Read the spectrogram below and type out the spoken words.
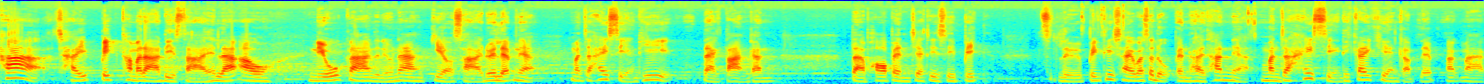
ถ้าใช้ปิกธรรมดาดีดสาย แล้วเอานิ้วกลางหรือนิ้วนางเกี่ยวสายด้วยเล็บเนี่ยมันจะให้เสียงที่แตกต่างกัน แต่พอเป็น JTC Pick หรือปิกที่ใช้วัสดุเป็นไททันเนี่ยมันจะให้เสียงที่ใกล้เคียงกับเล็บมาก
